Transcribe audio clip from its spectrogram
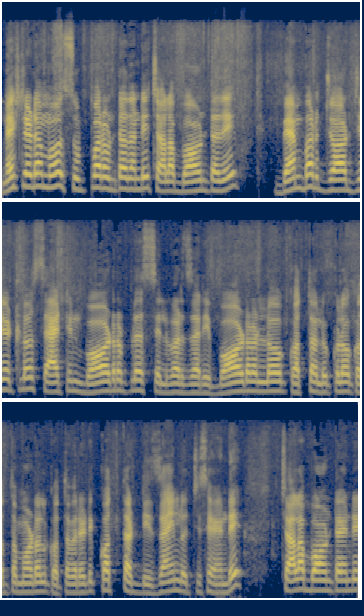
నెక్స్ట్ ఐటమ్ సూపర్ ఉంటుందండి చాలా బాగుంటుంది. బెంబర్ జార్జెట్లో satin border plus silver zari. బార్డర్లో కొత్త లుక్లో కొత్త మోడల్ కొత్త వెరైటీ కొత్త డిజైన్లు వచ్చేసేయండి. చాలా బాగుంటాయండి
